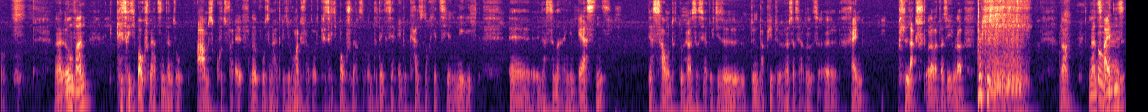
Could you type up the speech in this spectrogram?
So. Und dann irgendwann kriegst du richtig Bauchschmerzen, dann so abends kurz vor elf, ne, wo es dann halt richtig romantisch werden sollte, kriegst du richtig Bauchschmerzen. Und du denkst dir, ey, du kannst doch jetzt hier nicht äh, in das Zimmer reingehen. Erstens, der Sound, du hörst das ja durch diese dünne Papiertür, hörst das ja, wenn es äh, reinplatscht oder was weiß ich, oder. ja. Und dann oh zweitens, und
